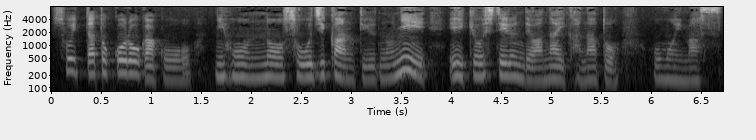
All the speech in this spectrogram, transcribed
そういったところがこう日本の掃除感っていうのに影響してるんではないかなと思います。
